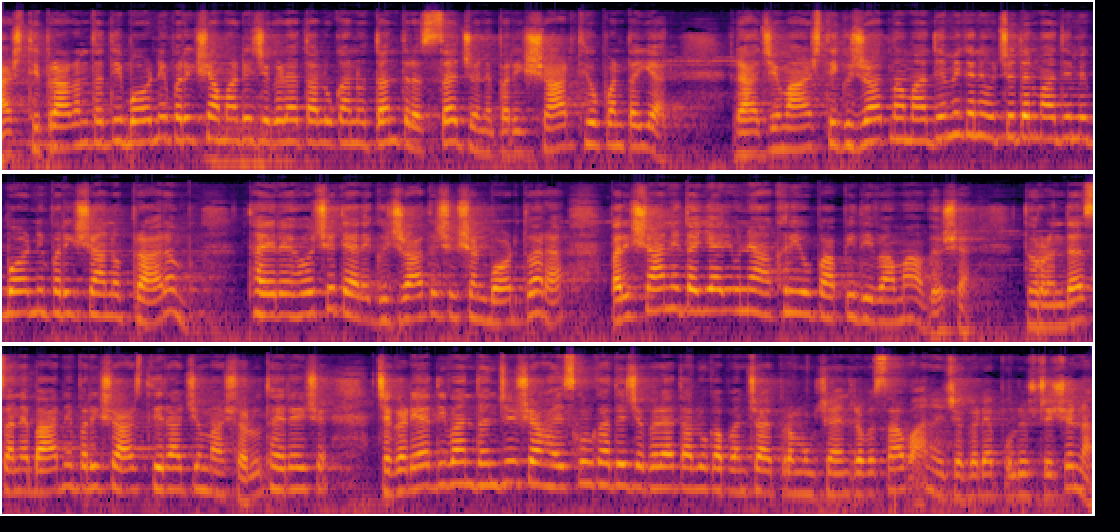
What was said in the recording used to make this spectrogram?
આજથી પ્રારંભ થતી બોર્ડની પરીક્ષા માટે ઝઘડા તાલુકાનું તંત્ર સજ્જ અને પરીક્ષાર્થીઓ પણ તૈયાર. રાજ્યમાં આજથી ગુજરાતમાં માધ્યમિક અને ઉચ્ચતર માધ્યમિક બોર્ડની પરીક્ષાનો પ્રારંભ થઈ રહ્યો છે, ત્યારે ગુજરાત શિક્ષણ બોર્ડ દ્વારા પરીક્ષાની તૈયારીઓને આખરી ઓપ આપી દેવામાં આવ્યો છે. ધોરણ દસ અને બારની પરીક્ષા આજથી રાજ્યમાં શરૂ થઈ રહી છે. ઝઘડિયા દિવાન ધનજી શાહ હાઈસ્કૂલ ખાતે ઝઘડિયા તાલુકા પંચાયત પ્રમુખ જયેન્દ્ર વસાવા અને ઝઘડિયા પોલીસ સ્ટેશનના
